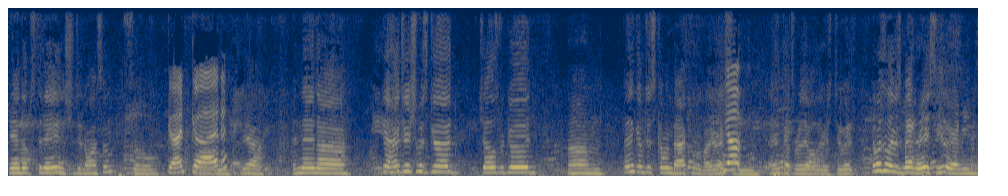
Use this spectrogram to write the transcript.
hand ups today, and she did awesome. So Good, good. yeah, and then uh, yeah, hydration was good. Gels were good. Um, I think I'm just coming back from a virus, Yep. and I think that's really all there is to it. It wasn't like it was a bad race either. I mean,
